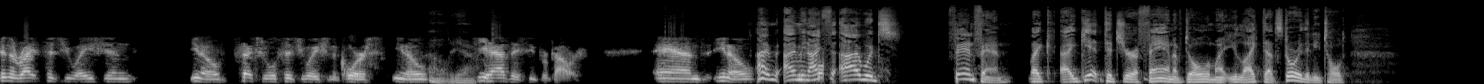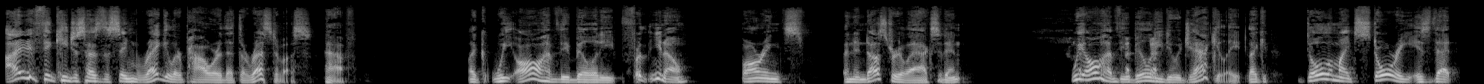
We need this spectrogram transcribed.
in the right situation, you know, sexual situation, of course, you know, oh, yeah. he has a superpower, and you know, I, I mean, I, I would fan fan like I get that you're a fan of Dolomite, you like that story that he told. I think he just has the same regular power that the rest of us have. Like we all have the ability for, you know, barring an industrial accident, we all have the ability to ejaculate. Like Dolomite's story is that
